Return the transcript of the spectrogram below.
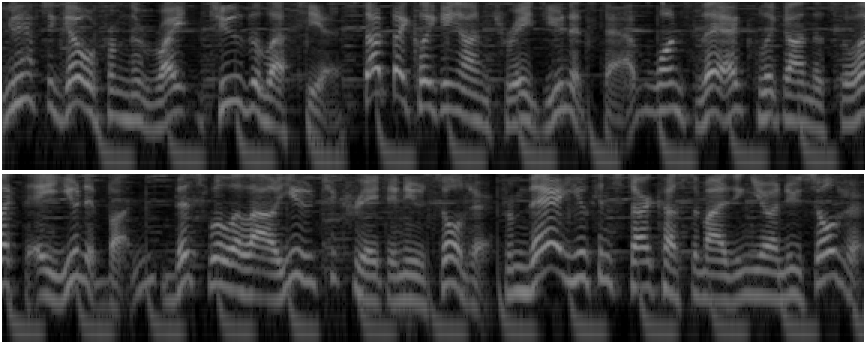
you have to go from the right to the left here. Start by clicking on Create Units tab. Once there, click on the Select a Unit button. This will allow you to create a new soldier. From there, you can start customizing your new soldier.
